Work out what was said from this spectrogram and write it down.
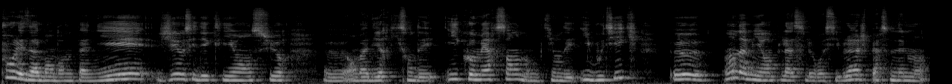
pour les abandons de panier. J'ai aussi des clients sur, on va dire, qui sont des e-commerçants, donc qui ont des e-boutiques. Eux, on a mis en place le reciblage. Personnellement,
